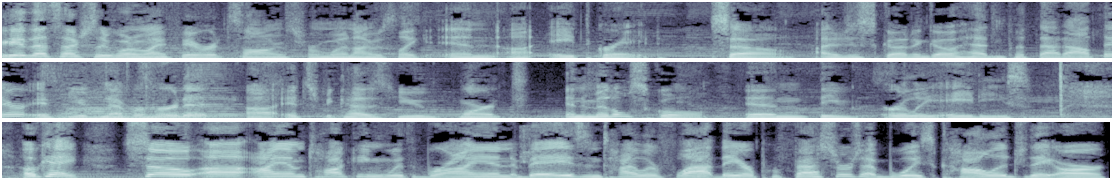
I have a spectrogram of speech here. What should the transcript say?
Okay, that's actually one of my favorite songs from when I was like in uh, eighth grade. So I just going to go ahead and put that out there. If you've never heard it, uh, it's because you weren't in middle school in the early 80s. Okay, so uh, I am talking with Bryan Baise and Tyler Flatt. They are professors at Boyce College. They are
